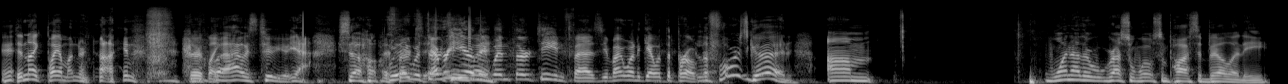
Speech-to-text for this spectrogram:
Didn't I play them under nine? They're like well, that was two years. Yeah. So well, they were every 13 year they win- win 13, Fez. You might want to get with the program. LaFleur's good. Um, one other Russell Wilson possibility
